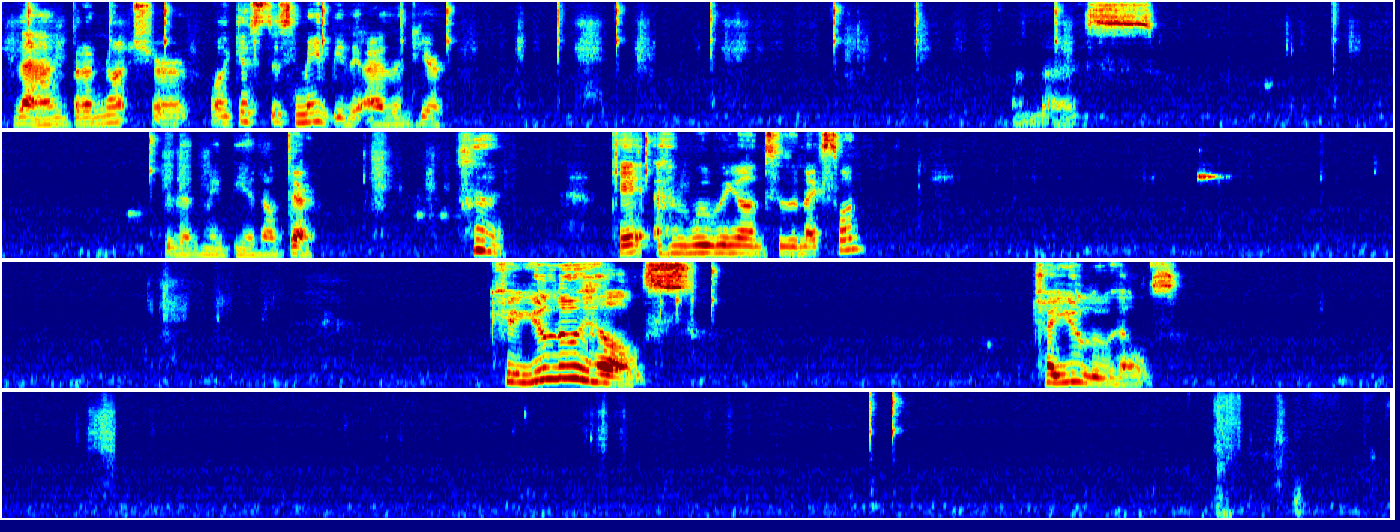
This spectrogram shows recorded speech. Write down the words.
land, but I'm not sure. Well, I guess this may be the island here. Unless... That may be it out there. okay, I'm moving on to the next one. Kyulu Hills. Chyulu Hills.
